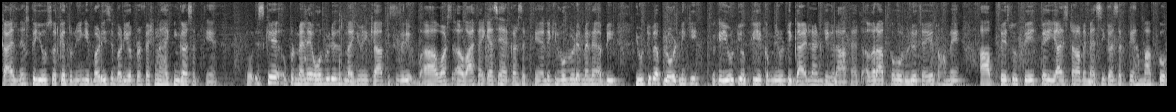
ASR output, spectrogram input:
काइल नेक्स्ट को यूज़ करके दुनिया की बड़ी से बड़ी और प्रोफेशनल हैकिंग कर सकती हैं। तो इसके ऊपर मैंने और वीडियोस बनाई हुई हैं कि आप इसके ज़रिए व्हाट्स वाईफाई कैसे हैक कर सकते हैं। लेकिन वो वीडियो मैंने अभी यूट्यूब पे अपलोड नहीं की, क्योंकि यूट्यूब की ये कम्युनिटी गाइडलाइन के खिलाफ है। तो अगर आपको वो वीडियो चाहिए तो हमें आप फेसबुक पेज पे या इंस्टाग्राम पे मैसेज कर सकते हैं। हम आपको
